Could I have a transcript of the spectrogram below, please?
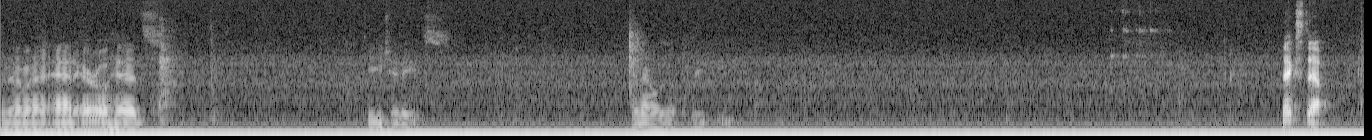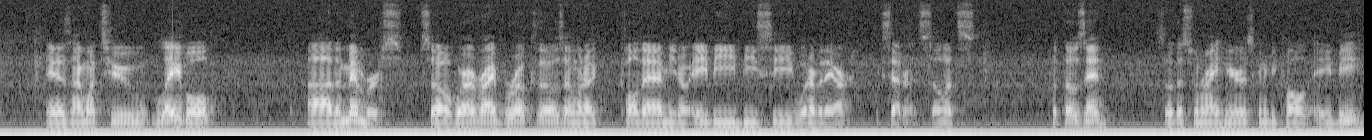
And then I'm going to add arrowheads to each of these. And that was a three feet. Next step is I want to label uh, the members. So wherever I broke those, I want to call them, you know, A, B, B, C, whatever they are, etc. So let's put those in. So this one right here is going to be called AB.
